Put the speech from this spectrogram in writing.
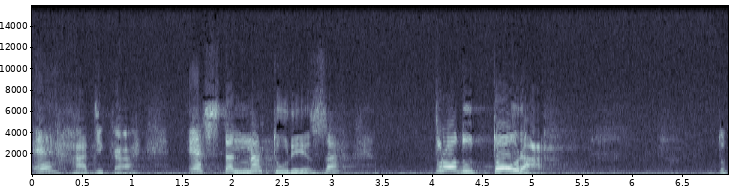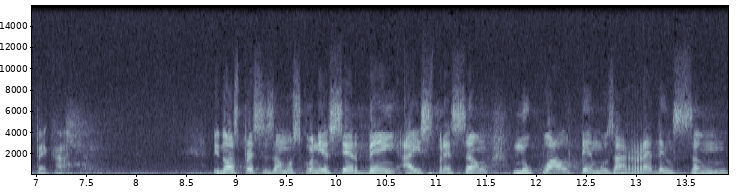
erradicar esta natureza produtora do pecado. E nós precisamos conhecer bem a expressão no qual temos a redenção,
